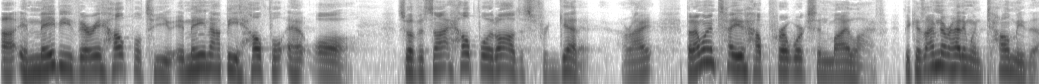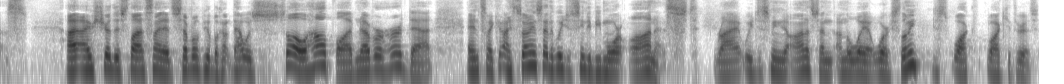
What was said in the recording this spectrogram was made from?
Uh, it may be very helpful to you. It may not be helpful at all. So if it's not helpful at all, just forget it, all right? But I want to tell you how prayer works in my life because I've never had anyone tell me this. I, I shared this last night. I had several people come. That was so helpful. I've never heard that. And it's like, I sometimes I think we just need to be more honest, right? We just need to be honest on, on the way it works. let me just walk, walk you through this.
